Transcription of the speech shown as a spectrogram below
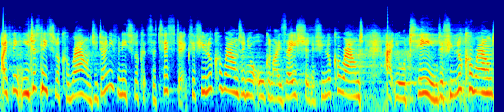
I think you just need to look around. You don't even need to look at statistics. If you look around in your organisation, if you look around at your teams, if you look around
